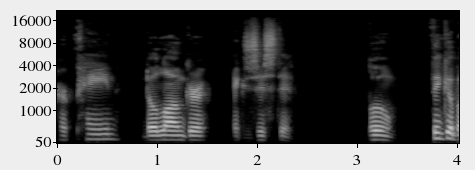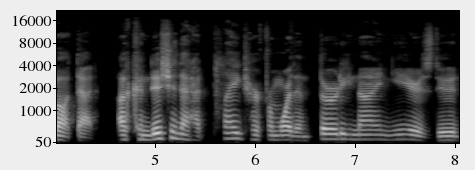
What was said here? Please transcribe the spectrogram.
her pain no longer existed. Boom. Think about that. A condition that had plagued her for more than 39 years, dude.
